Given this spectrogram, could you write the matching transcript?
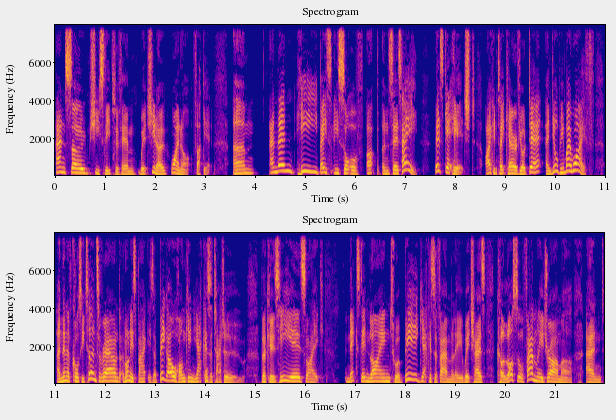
And so she sleeps with him, which, you know, why not? Fuck it. Um, and then he basically sort of up and says, Hey, let's get hitched. I can take care of your debt and you'll be my wife. And then, of course, he turns around and on his back is a big old honking Yakuza tattoo because he is like, next in line to a big Yakuza family, which has colossal family drama and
